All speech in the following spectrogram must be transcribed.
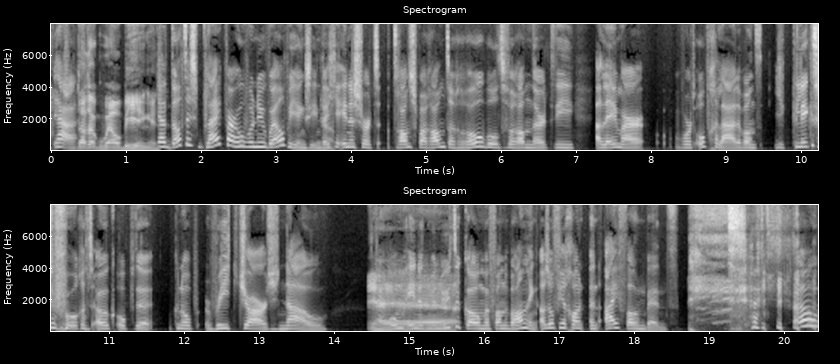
ja. Dat ook well-being is. Ja, dat is blijkbaar hoe we nu wellbeing zien. Ja. Dat je in een soort transparante robot verandert die alleen maar wordt opgeladen. Want je klikt vervolgens ook op de knop Recharge Now. Ja, ja, Om in het menu te komen van de behandeling. Alsof je gewoon een iPhone bent. Zo.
